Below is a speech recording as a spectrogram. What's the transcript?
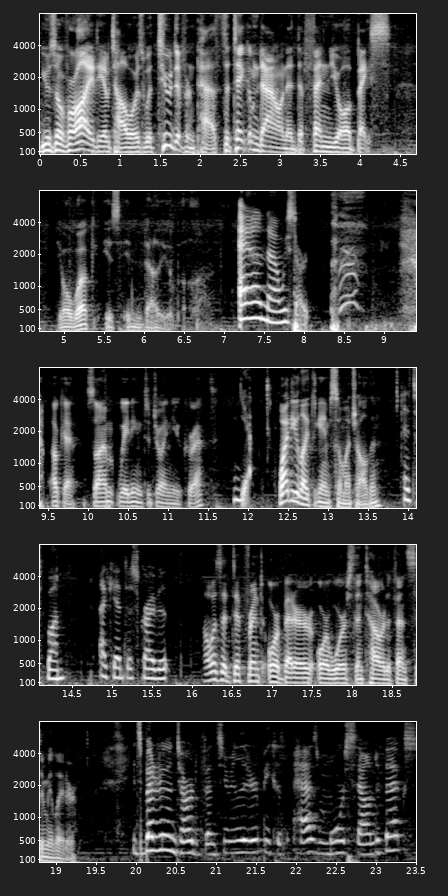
Use a variety of towers with two different paths to take them down and defend your base. Your work is invaluable. And now we start. Okay, so I'm waiting to join you, correct? Yeah, Why do you like the game so much, Alden? it's fun. I can't describe it. How is it different or better or worse than Tower Defense Simulator? It's better than Tower Defense Simulator because it has more sound effects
